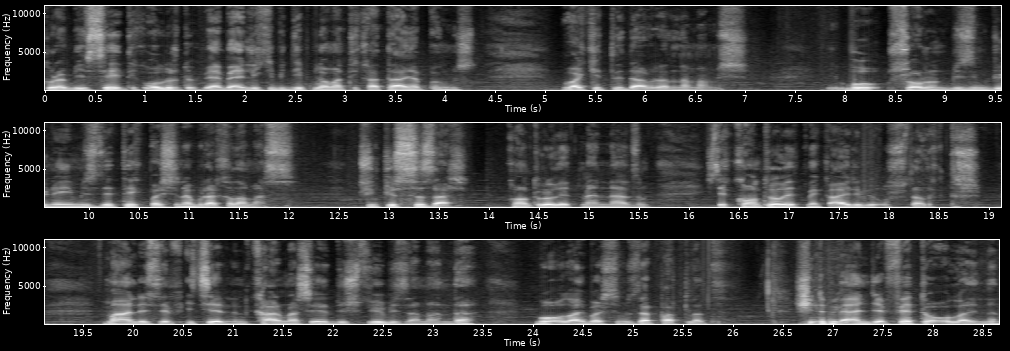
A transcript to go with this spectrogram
kurabilseydik olurdu. Ve belli ki bir diplomatik hata yapılmış. Vakitli davranılamamış. Bu sorun bizim güneyimizde tek başına bırakılamaz. Çünkü sızar. Kontrol etmen lazım. İşte kontrol etmek ayrı bir ustalıktır. Maalesef içerinin karmaşaya düştüğü bir zamanda bu olay başımıza patladı. Şimdi peki Bence FETÖ olayının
